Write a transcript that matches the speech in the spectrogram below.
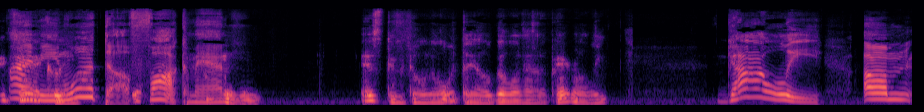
Exactly. I mean, what the fuck, man? This dude don't know what the hell going on, apparently. Golly. Um,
